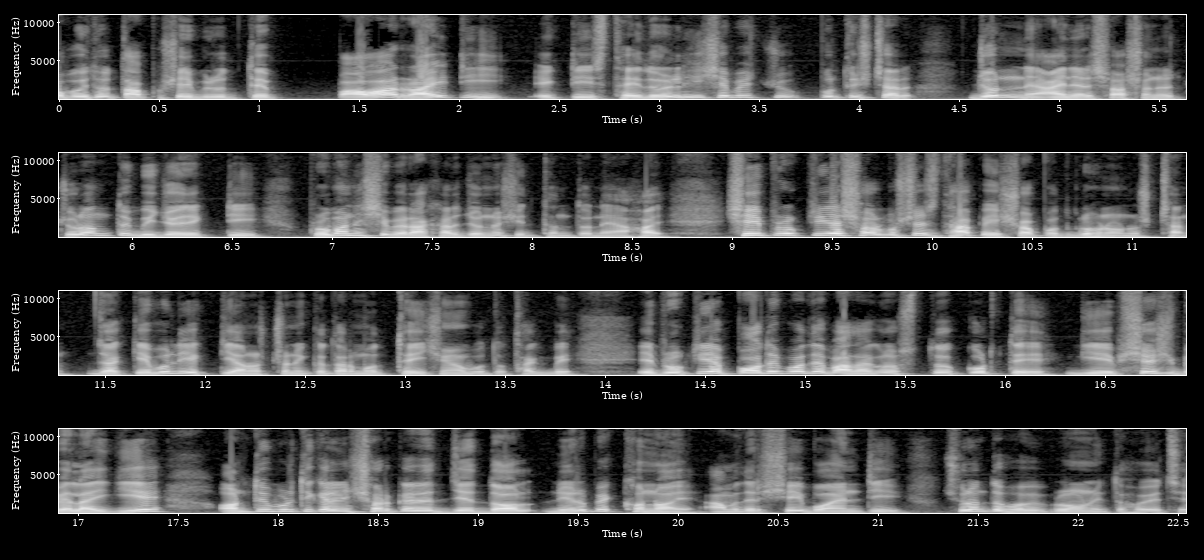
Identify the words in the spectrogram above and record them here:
অবৈধ তাপসের বিরুদ্ধে পাওয়া রায়টি একটি স্থায়ী দলিল হিসেবে প্রতিষ্ঠার জন্য আইনের শাসনের চূড়ান্ত বিজয়ের একটি প্রমাণ হিসেবে রাখার জন্য সিদ্ধান্ত নেওয়া হয়। সেই প্রক্রিয়ার সর্বশেষ ধাপে শপথ গ্রহণ অনুষ্ঠান, যা কেবলই একটি আনুষ্ঠানিকতার মধ্যেই সীমাবদ্ধ থাকবে। এই প্রক্রিয়া পদে পদে বাধাগ্রস্ত করতে গিয়ে শেষ বেলায় গিয়ে অন্তর্বর্তীকালীন সরকারের যে দল নিরপেক্ষ নয়, আমাদের সেই বয়ানটি চূড়ান্তভাবে প্রমাণিত হয়েছে।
